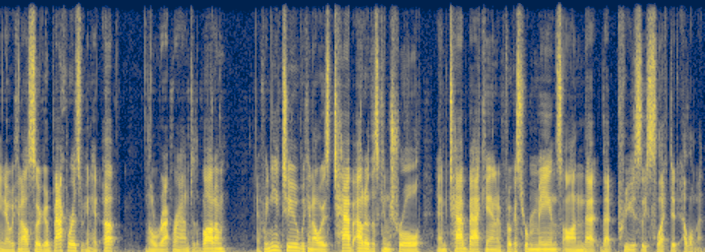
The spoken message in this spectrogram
you know, we can also go backwards. We can hit up. It'll wrap around to the bottom. If we need to, we can always tab out of this control and tab back in, and focus remains on that, that previously selected element.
